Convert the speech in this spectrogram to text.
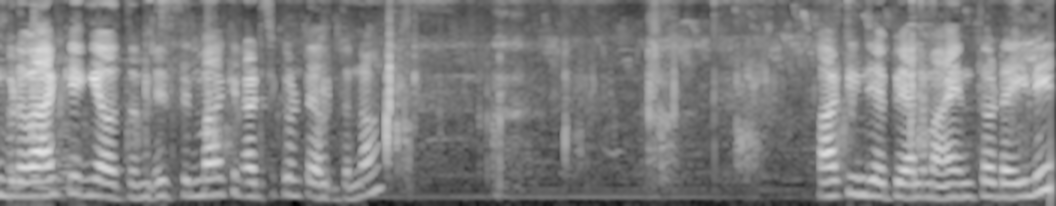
ఇప్పుడు వాకింగ్ అవుతుంది. సినిమాకి నడుచుకుంటూ వెళ్తున్నాం. వాకింగ్ చేపియాలి మా ఆయనతో డైలీ.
